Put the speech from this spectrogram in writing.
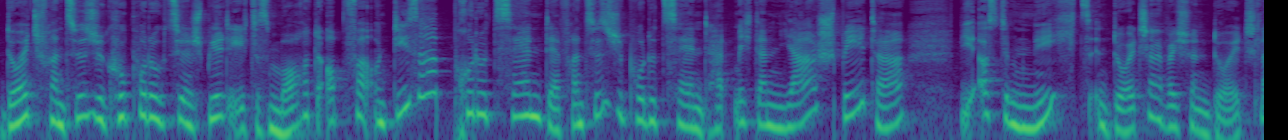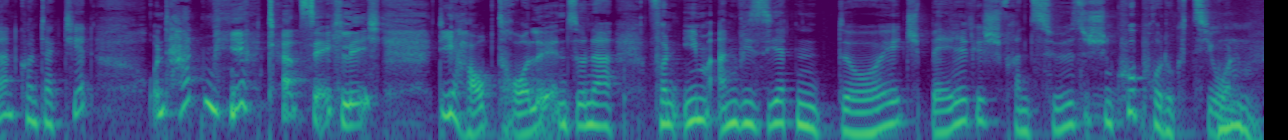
deutsch-französische Koproduktion, spielte ich das Mordopfer und dieser Produzent, der französische Produzent, hat mich dann ein Jahr später, wie aus dem Nichts in Deutschland, war ich schon in Deutschland, kontaktiert und hat mir tatsächlich die Hauptrolle in so einer von ihm anvisierten deutsch-belgisch-französischen Koproduktion. Hm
